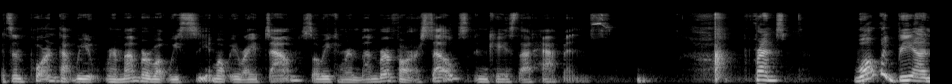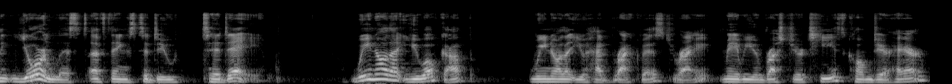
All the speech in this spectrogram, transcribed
It's important that we remember what we see and what we write down so we can remember for ourselves in case that happens. Friends, what would be on your list of things to do today? We know that you woke up. We know that you had breakfast, right? Maybe you brushed your teeth, combed your hair.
